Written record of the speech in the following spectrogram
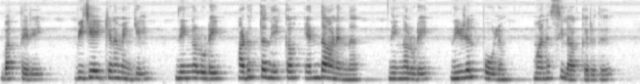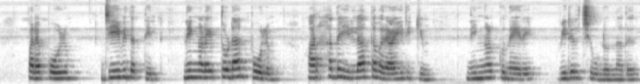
ഭക്തരെ വിജയിക്കണമെങ്കിൽ നിങ്ങളുടെ അടുത്ത നീക്കം എന്താണെന്ന് നിങ്ങളുടെ നിഴൽ പോലും മനസ്സിലാക്കരുത്. പലപ്പോഴും ജീവിതത്തിൽ നിങ്ങളെ തൊടാൻ പോലും അർഹതയില്ലാത്തവരായിരിക്കും നിങ്ങൾക്കു നേരെ വിരൽ ചൂണ്ടുന്നത്.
